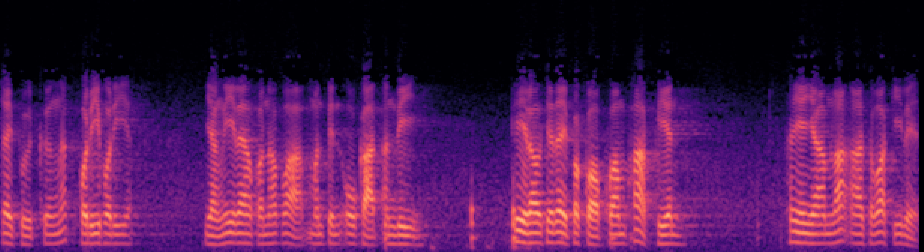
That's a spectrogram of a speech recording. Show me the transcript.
ใช่ฝืดเคืองนัก พอดีพอดี อย่างนี้แล้วก็นับว่ามันเป็นโอกาสอันดี ที่เราจะได้ประกอบความภาคเพียรพยายามละอาสวะกิเลส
